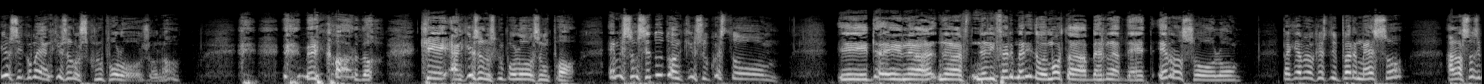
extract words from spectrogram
Io siccome anch'io sono scrupoloso, no? mi ricordo che anch'io sono scrupoloso un po'. E mi sono seduto anche su questo, eh, nella, nella, nell'infermeria dove è morta Bernadette, ero solo, perché avevo chiesto il permesso, alla socia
